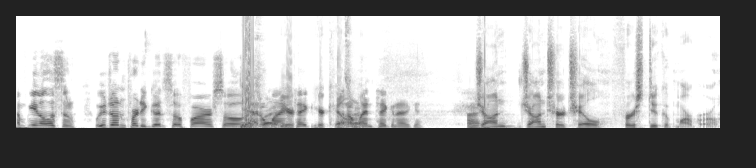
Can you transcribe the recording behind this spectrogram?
I'm, you know, listen, we've done pretty good so far, so I don't right. mind taking. you're I don't it. mind taking it again. All right. John John Churchill, first Duke of Marlborough.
